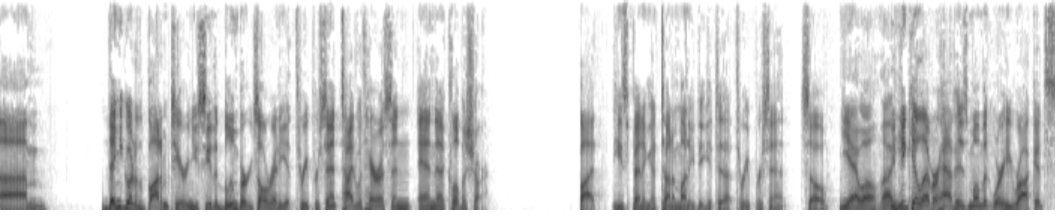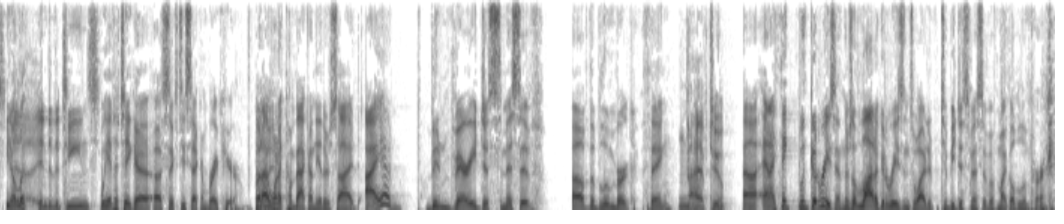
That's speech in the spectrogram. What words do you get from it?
Um then you go to the bottom tier and you see that Bloomberg's already at 3%, tied with Harris and, and uh, Klobuchar but he's spending a ton of money to get to that three percent. So, Yeah. Well, uh, you he- think he'll ever have his moment where he rockets, You know, uh, let- into the teens? We have to take a, a 60 second break here, but All I want to come back on the other side. I have been very dismissive of the Bloomberg thing, I have to. Uh, and I think with good reason. There's a lot of good reasons why to, to be dismissive of Michael Bloomberg.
